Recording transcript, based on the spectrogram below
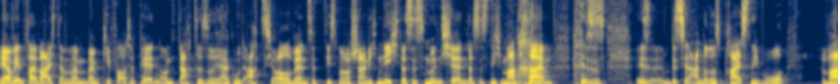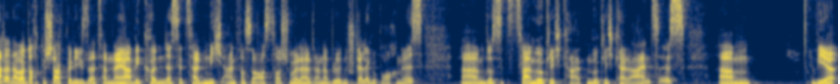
Ja, auf jeden Fall war ich dann beim, beim Kieferorthopäden und dachte so, ja gut, 80 Euro werden es jetzt diesmal wahrscheinlich nicht. Das ist München, das ist nicht Mannheim. Es ist, ist ein bisschen anderes Preisniveau. War dann aber doch geschafft, weil die gesagt haben, naja, wir können das jetzt halt nicht einfach so austauschen, weil er halt an einer blöden Stelle gebrochen ist. Ähm, du hast jetzt zwei Möglichkeiten. Möglichkeit eins ist, ähm, wir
